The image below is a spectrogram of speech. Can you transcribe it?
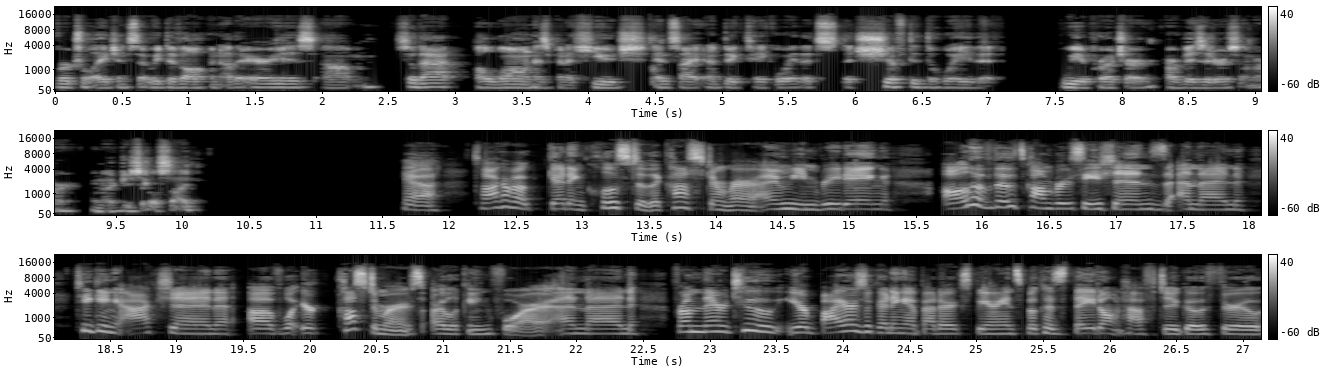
virtual agents that we develop in other areas. Um, so that alone has been a huge insight and a big takeaway that's that shifted the way that we approach our, our visitors on our on our digital side. Yeah, talk about getting close to the customer. I mean, reading all of those conversations and then taking action of what your customers are looking for. And then from there too, your buyers are getting a better experience because they don't have to go through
